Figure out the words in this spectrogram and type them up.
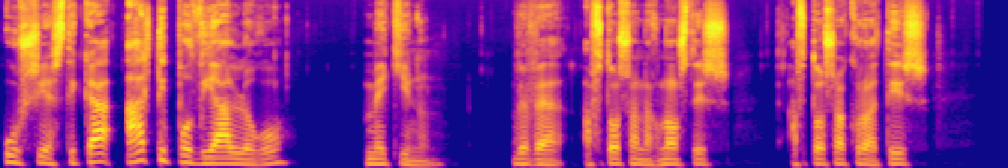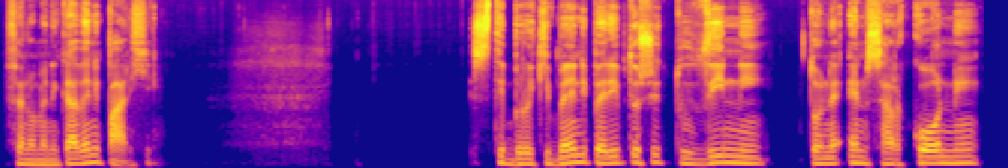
ουσιαστικά άτυπο διάλογο με εκείνον. Βέβαια, αυτός ο αναγνώστης, αυτός ο ακροατής φαινομενικά δεν υπάρχει. Στην προκειμένη περίπτωση του δίνει, τον ενσαρκώνει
